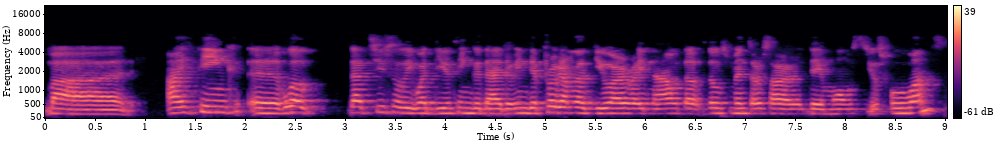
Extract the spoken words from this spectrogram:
but I think, uh, well, that's usually what you think that in the program that you are right now, those mentors are the most useful ones.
